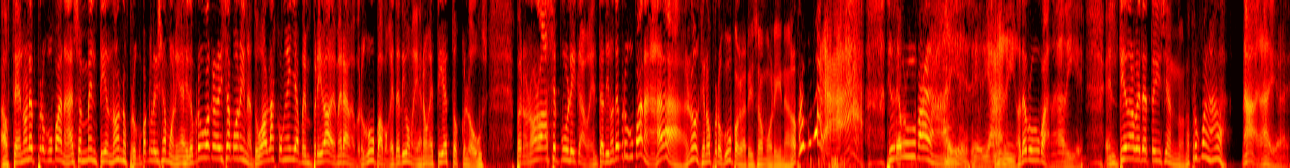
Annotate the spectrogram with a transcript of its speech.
A ustedes no les preocupa nada, eso es mentira. No, nos preocupa Clarisa Molina. Si te preocupa Clarisa Molina, tú hablas con ella en privado y mira, me preocupa porque este tipo me dijeron esto y esto close. Pero no lo haces públicamente, a ti no te preocupa nada. No, es que no preocupa Clarisa Molina, no preocupa nada. A ti no te preocupa a nadie, Seriani, no te preocupa a nadie. Entiendo lo que te estoy diciendo, no preocupa nada. Nada, nadie. nadie.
